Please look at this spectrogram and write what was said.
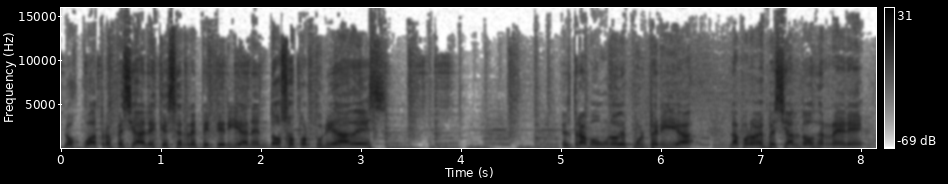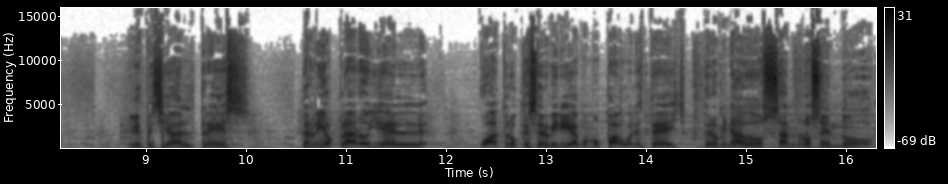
los cuatro especiales que se repetirían en dos oportunidades. El tramo 1 de Pulpería, la prueba especial 2 de Rere, el especial 3 de Río Claro y el 4 que serviría como Power Stage denominado San Rosendo.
